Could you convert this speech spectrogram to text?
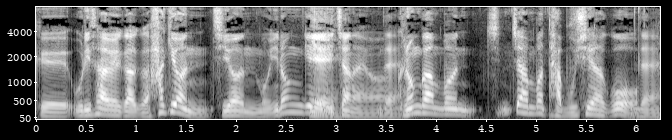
그 우리 사회가 그 학연, 지연 뭐 이런 게 예. 있잖아요. 네. 그런 거 한번 진짜 한번 다 무시하고 네.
